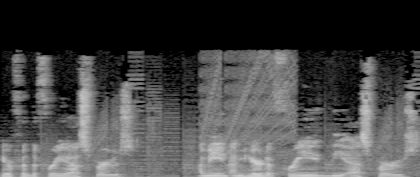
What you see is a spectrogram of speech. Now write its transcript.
Here for the free espers? I mean, I'm here to free the espers?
